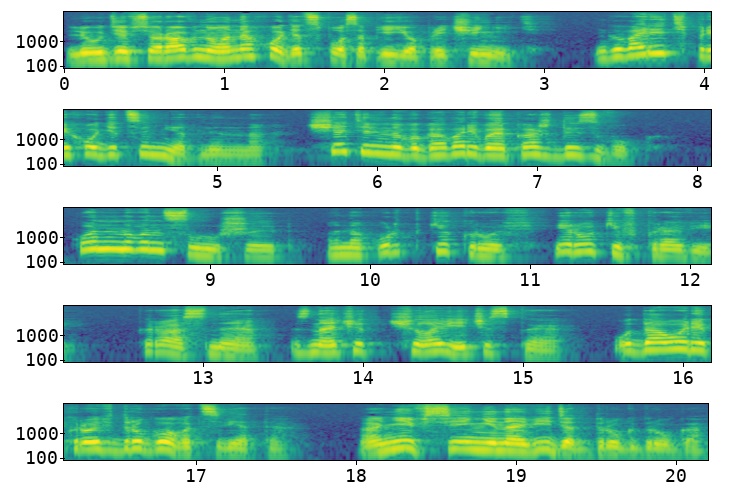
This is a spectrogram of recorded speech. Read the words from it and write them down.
люди все равно находят способ ее причинить. Говорить приходится медленно, тщательно выговаривая каждый звук. Коннован слушает, а на куртке кровь и руки в крови. Красная, значит, человеческая. У Даори кровь другого цвета. Они все ненавидят друг друга.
